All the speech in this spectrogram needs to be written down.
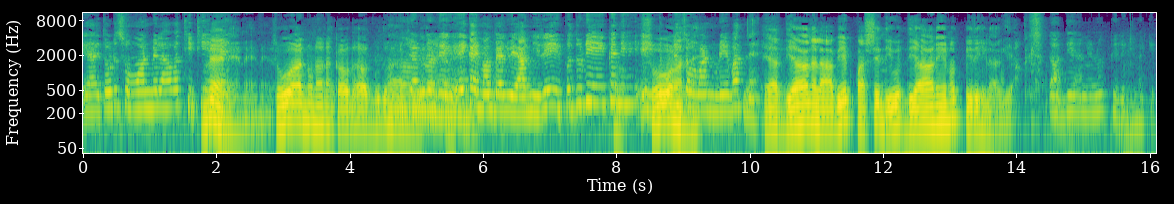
එයා එතෝට සෝවාන් වෙලාවත් හිටිය නෑ සෝවාන් වනනං කවදාවත් බුදුහ ඒකයි මං බැලුවේ. නිරේ ඉපදුනේ ඒකන. සෝවාන් සෝවන් උනේවත් නෑ. එය ධ්‍යාන ලාබියෙක් පස්සේ දිව ධ්‍යානයනුත් පිරිහිලා ගිය. අධ්‍යයනනුත් පිරිහිලකිය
